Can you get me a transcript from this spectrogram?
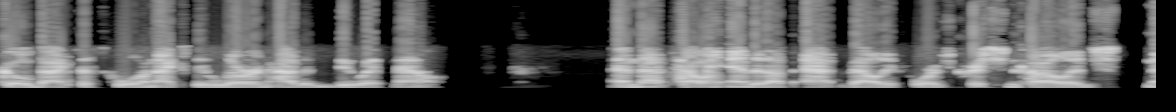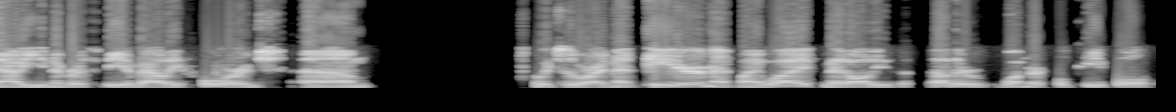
go back to school and actually learn how to do it now. And that's how I ended up at Valley Forge Christian College, now University of Valley Forge, um, which is where I met Peter, met my wife, met all these other wonderful people.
